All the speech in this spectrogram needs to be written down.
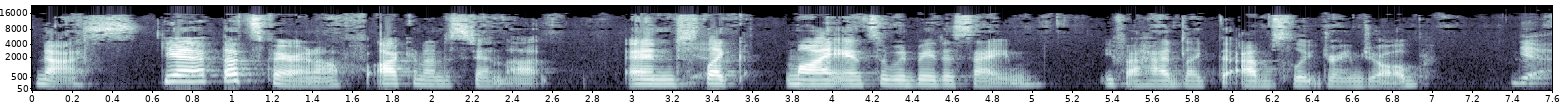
Nice. Yeah, that's fair enough. I can understand that. And like my answer would be the same if I had like the absolute dream job. Yeah.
